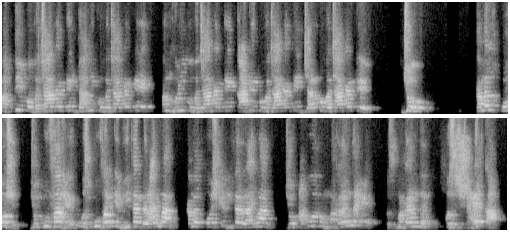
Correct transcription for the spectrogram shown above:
पत्ती को बचा करके डाली को बचा करके पंखुड़ी को बचा करके, कांटे को बचा करके जड़ को बचा करके, जो कमल कोश, जो कुफर है, उस कुफर के भीतर विराजमान, कमल कोश के भीतर विराजमान, जो अपूर्व मकरंद है, उस मकरंद, उस शहद का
